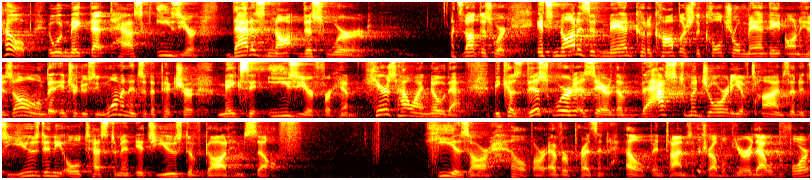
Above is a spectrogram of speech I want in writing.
help. It would make that task easier. That is not this word. It's not this word. It's not as if man could accomplish the cultural mandate on his own, but introducing woman into the picture makes it easier for him. Here's how I know that. Because this word is there, the vast majority of times that it's used in the Old Testament, it's used of God Himself. He is our help, our ever present help in times of trouble. Have you heard that before?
